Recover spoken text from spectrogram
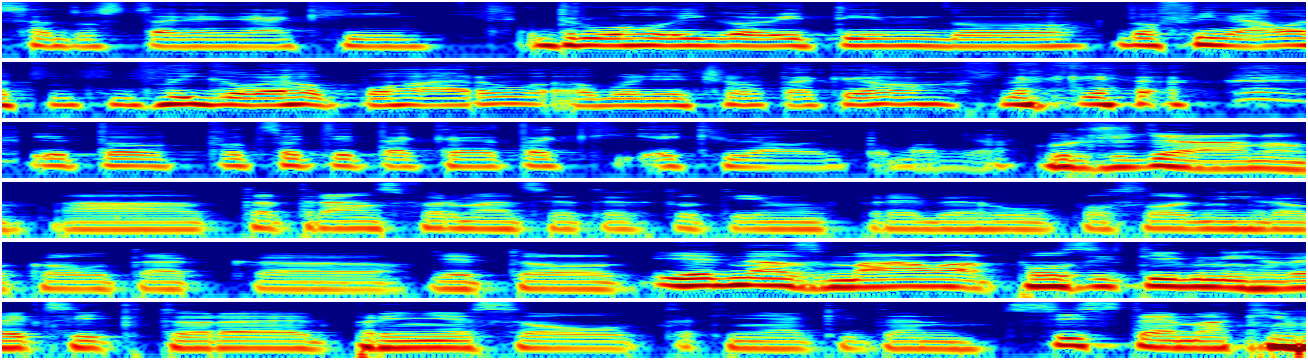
sa dostane nejaký druholígový tým do, do finále ligového poháru alebo niečo takého, tak je to v podstate také, taký ekvivalent podľa mňa. Určite áno a tá transformácia tohto týmu v priebehu posledných rokov, tak e, je to jedna z mála pozitívnych vecí, ktoré priniesol taký nejaký ten systém, akým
